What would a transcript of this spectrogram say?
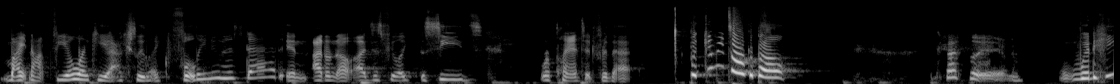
might not feel like he actually like fully knew his dad and I don't know. I just feel like the seeds were planted for that. But can we talk about Especially when he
